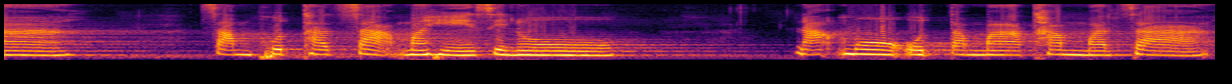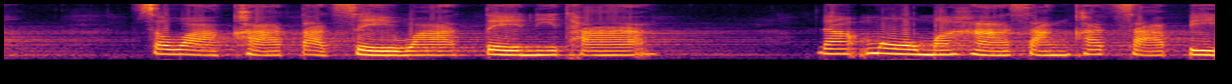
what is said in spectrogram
า สัมพุทธัสสะมเหสิโน นะโมอุตตมาธรรมัสสะสวากขาตัดเสวะเตนิทานะโมมหาสังคัสสาปี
